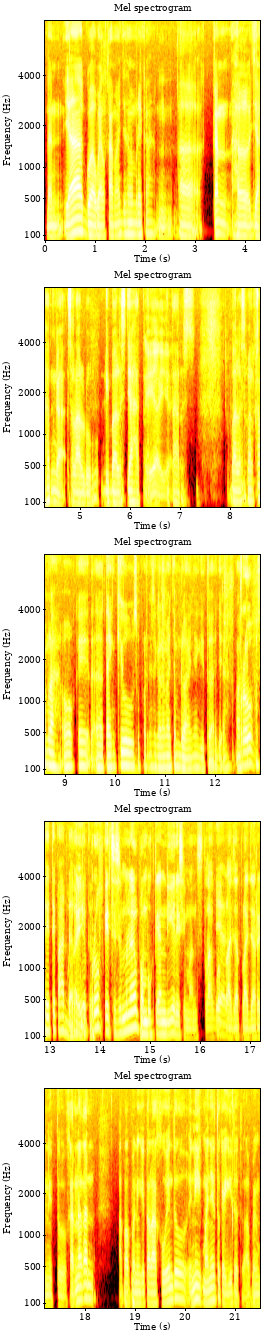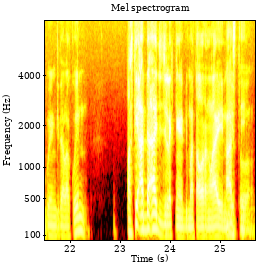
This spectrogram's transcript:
Dan ya gue welcome aja sama mereka. Hmm. Eh, kan hal jahat nggak selalu dibales jahat kan. Iya, iya. Kita harus balas welcome lah. Oke, eh, thank you supportnya segala macam doanya gitu aja. Maksud Proof. positif ada kan iya, gitu. proof it sih sebenarnya pembuktian diri sih man setelah gue Iya. pelajar-pelajarin itu karena kan apa pun yang kita lakuin tuh ini hikmahnya itu kayak gitu tuh apa yang yang kita lakuin pasti ada aja jeleknya di mata orang lain Pasti. gitu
